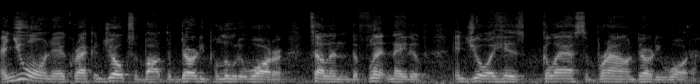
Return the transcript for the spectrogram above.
And you on there cracking jokes about the dirty, polluted water, telling the Flint native, enjoy his glass of brown, dirty water.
